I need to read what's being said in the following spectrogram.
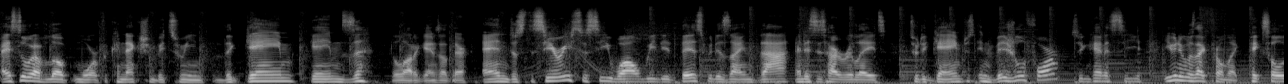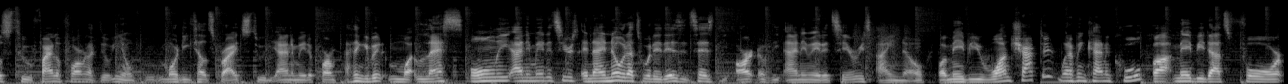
I still would have loved more of a connection between the game, games, a lot of games out there, and just the series to see, well, we did this, we designed that, and this is how it relates to the game, just in visual form. So you can kind of see, even it was like from like pixels to final form, like the, you know, more detailed sprites to the animated form. I think a bit less only animated series. And I know that's what it is. It says the art of the animated series. I know, but maybe one chapter would have been kind of cool, but maybe that's for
